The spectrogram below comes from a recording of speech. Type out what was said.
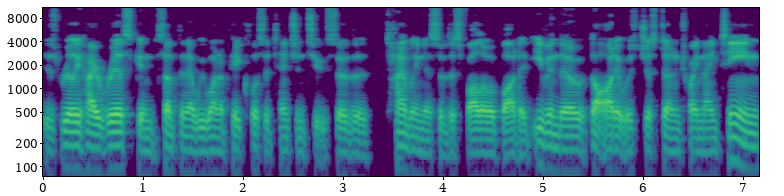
is really high risk and something that we want to pay close attention to. So the timeliness of this follow up audit, even though the audit was just done in 2019,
